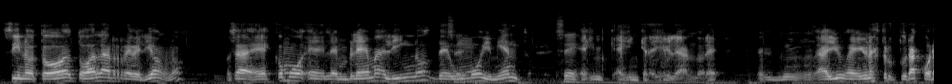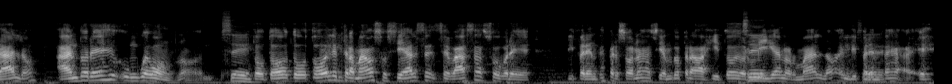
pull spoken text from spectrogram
sino toda, toda la rebelión, ¿no? O sea, es como el emblema, el himno de Sí. un movimiento. Sí. Es, es increíble Andor, ¿eh? Hay, un- hay una estructura coral, ¿no? Andor es un huevón, ¿no? Sí. todo, todo, todo, todo el entramado social se, se basa sobre diferentes personas haciendo trabajito de hormiga normal, ¿no? En diferentes... Es,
